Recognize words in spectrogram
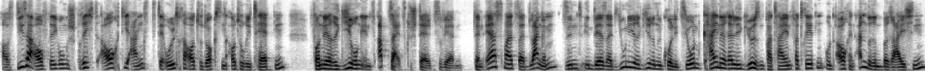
Aus dieser Aufregung spricht auch die Angst der ultraorthodoxen Autoritäten, von der Regierung ins Abseits gestellt zu werden. Denn erstmals seit langem sind in der seit Juni regierenden Koalition keine religiösen Parteien vertreten und auch in anderen Bereichen,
